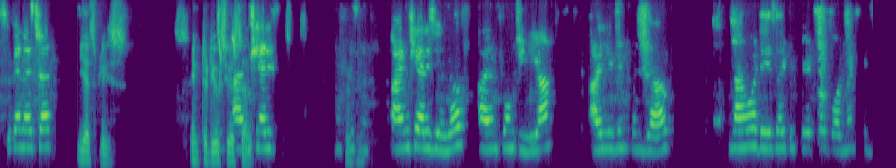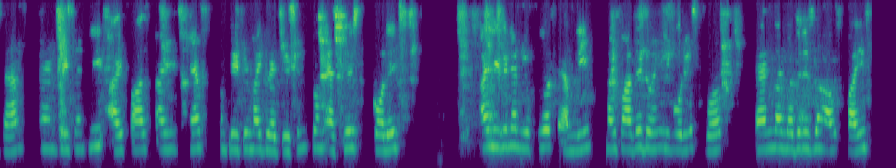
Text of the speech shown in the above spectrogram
So can I start? yes please introduce I'm yourself Sherry. Okay, Mhm. I'm Sherry Jinder. I am from India. I live in Punjab. Nowadays, I prepared for government exams, and recently I passed. I have completed my graduation from SJS College. I live in a nuclear family. My father doing laborious work, and my mother is a housewife.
